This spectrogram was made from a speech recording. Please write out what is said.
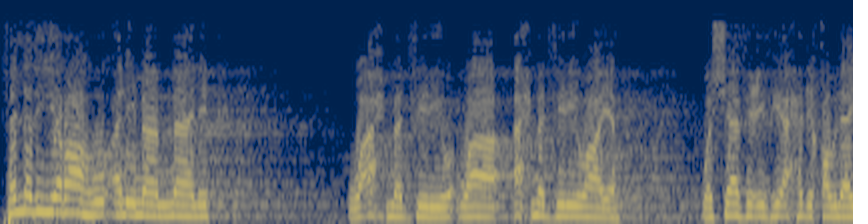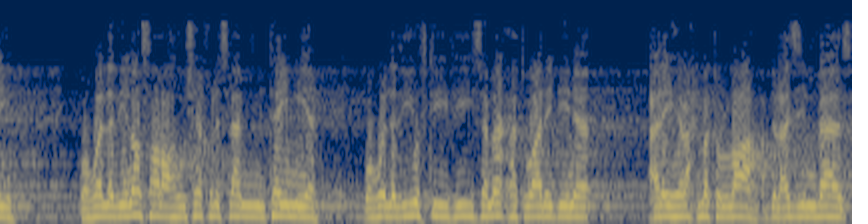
فالذي يراه الإمام مالك وأحمد في وأحمد في رواية والشافعي في أحد قوليه وهو الذي نصره شيخ الإسلام ابن تيمية وهو الذي يفتي فيه سماحة والدنا عليه رحمة الله عبد العزيز بن باز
